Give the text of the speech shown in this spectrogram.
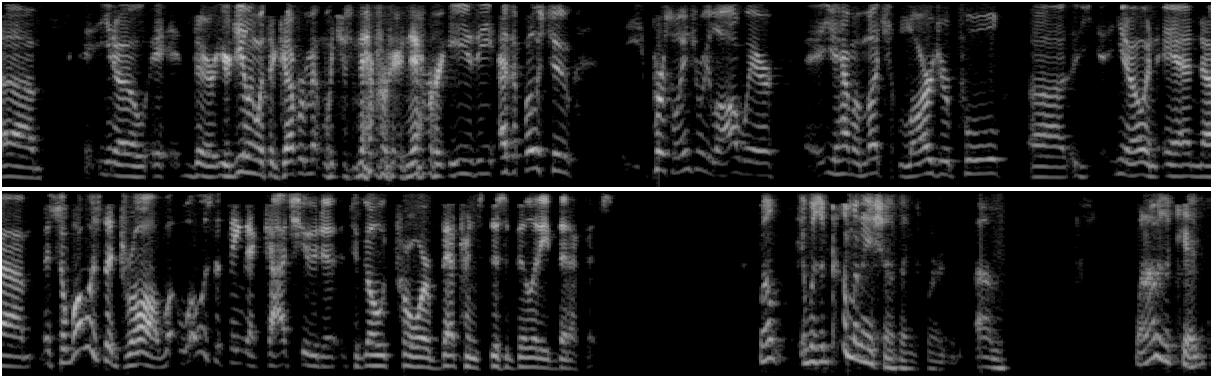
Uh, you know, you're dealing with the government, which is never never easy, as opposed to personal injury law, where you have a much larger pool. Uh, you know, and and um, so what was the draw? What, what was the thing that got you to to go for veterans disability benefits? Well, it was a combination of things, Bert. Um, when I was a kid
